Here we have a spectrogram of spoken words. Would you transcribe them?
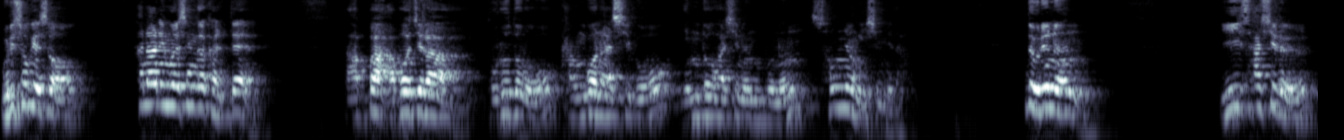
우리 속에서 하나님을 생각할 때 아빠, 아버지라 부르도록 강권하시고 인도하시는 분은 성령이십니다. 근데 우리는 이 사실을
